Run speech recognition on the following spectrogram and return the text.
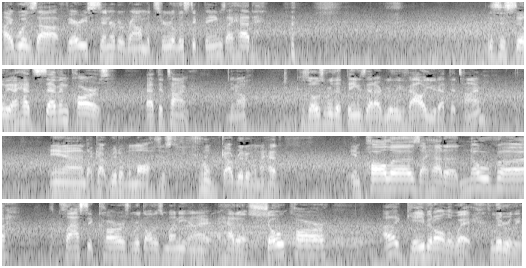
I was uh, very centered around materialistic things. I had, this is silly, I had seven cars at the time, you know, because those were the things that I really valued at the time and I got rid of them all. Just got rid of them. I had Impalas, I had a Nova, classic cars worth all this money, and I, I had a show car. I like gave it all away, literally,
